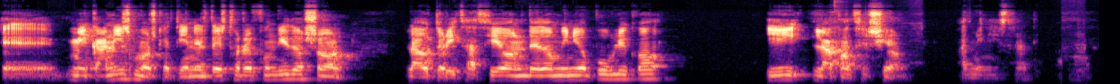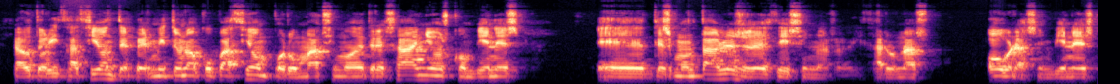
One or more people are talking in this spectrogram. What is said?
eh, mecanismos que tiene el texto refundido son la autorización de dominio público y la concesión administrativa. La autorización te permite una ocupación por un máximo de tres años con bienes eh, desmontables, es decir, sin realizar unas obras en bienes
